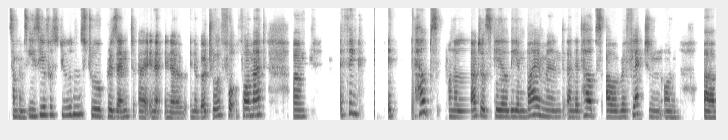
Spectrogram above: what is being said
sometimes easier for students to present uh, in a in a in a virtual for format. Um, I think it helps on a larger scale the environment and it helps our reflection on uh,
